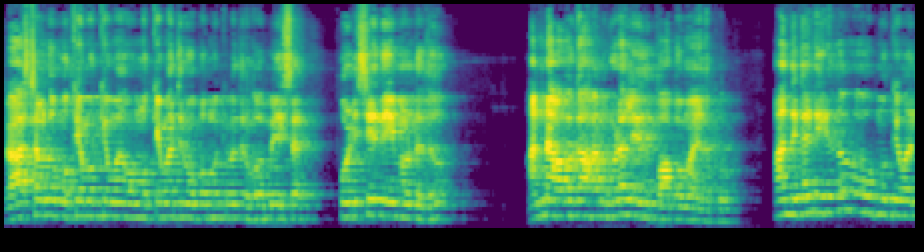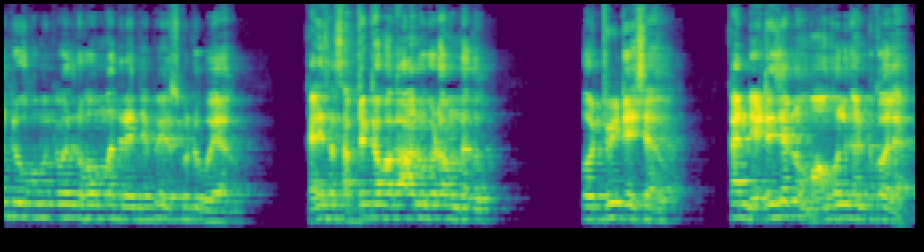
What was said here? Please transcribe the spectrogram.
రాష్ట్రంలో ముఖ్య ముఖ్య ముఖ్యమంత్రి ఉప ముఖ్యమంత్రి హోమ్ మినిస్టర్ పొడిసేది ఏమి ఉండదు. అన్న అవగాహన కూడా లేదు పాపం ఆయనకు. అందుకని ఏదో ముఖ్యమంత్రి ఉప ముఖ్యమంత్రి హోంమంత్రి అని చెప్పి వేసుకుంటూ పోయారు. కనీసం సబ్జెక్ట్ అవగాహన కూడా ఉండదు. ఓ ట్వీట్ వేశారు. కానీ నెటిజన్లు మామూలుగా అంటుకోలేరు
